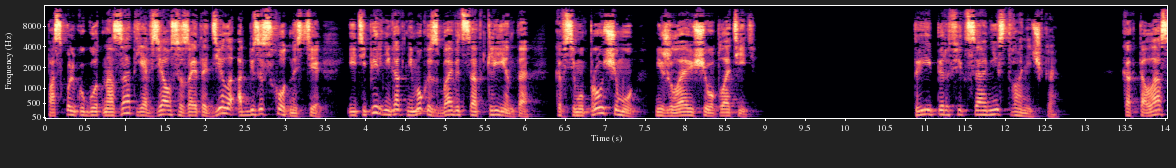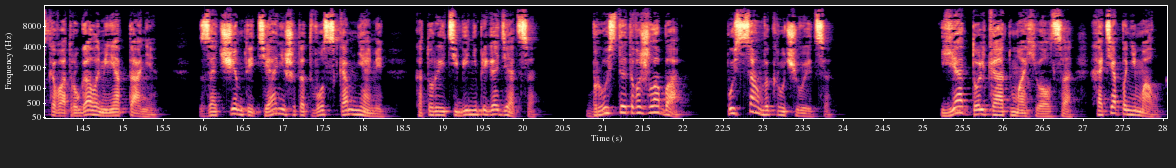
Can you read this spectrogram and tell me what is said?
поскольку год назад я взялся за это дело от безысходности и теперь никак не мог избавиться от клиента, ко всему прочему, не желающего платить. Ты перфекционист, Ванечка. Как-то ласково отругала меня Таня. Зачем ты тянешь этот воз с камнями, которые тебе не пригодятся? Брось ты этого жлоба, пусть сам выкручивается. Я только отмахивался, хотя понимал,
